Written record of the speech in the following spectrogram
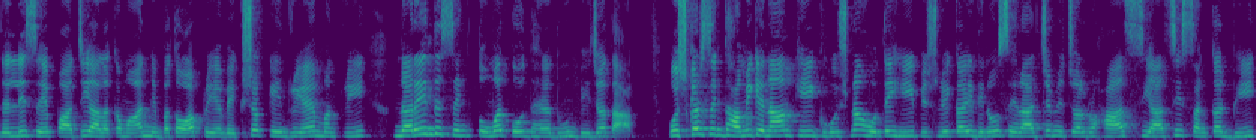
दिल्ली से पार्टी आलाकमान ने बतौर पर्यवेक्षक केंद्रीय मंत्री नरेंद्र सिंह तोमर को देहरादून भेजा था। पुष्कर सिंह धामी के नाम की घोषणा होते ही पिछले कई दिनों से राज्य में चल रहा सियासी संकट भी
